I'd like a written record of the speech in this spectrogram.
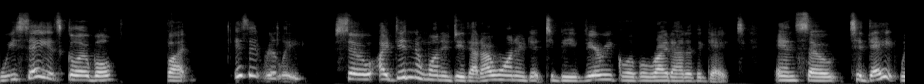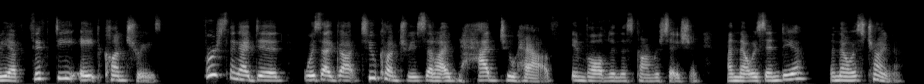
We say it's global, but is it really? So I didn't want to do that. I wanted it to be very global right out of the gate. And so to date, we have 58 countries. First thing I did was I got two countries that I had to have involved in this conversation, and that was India and that was China.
